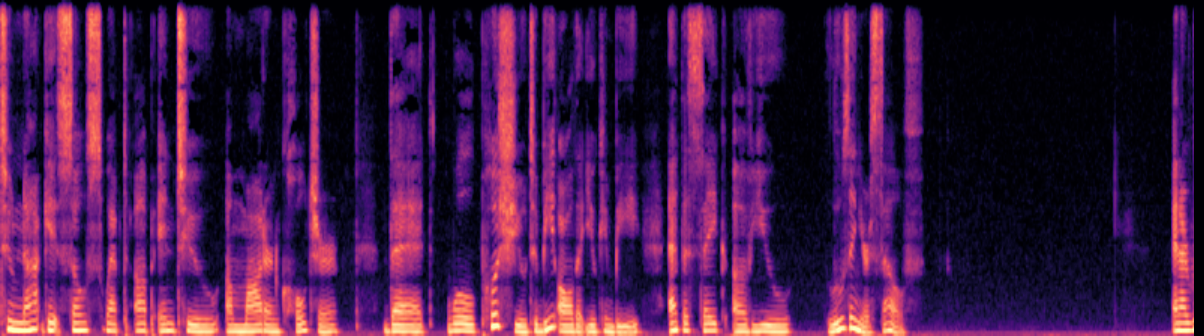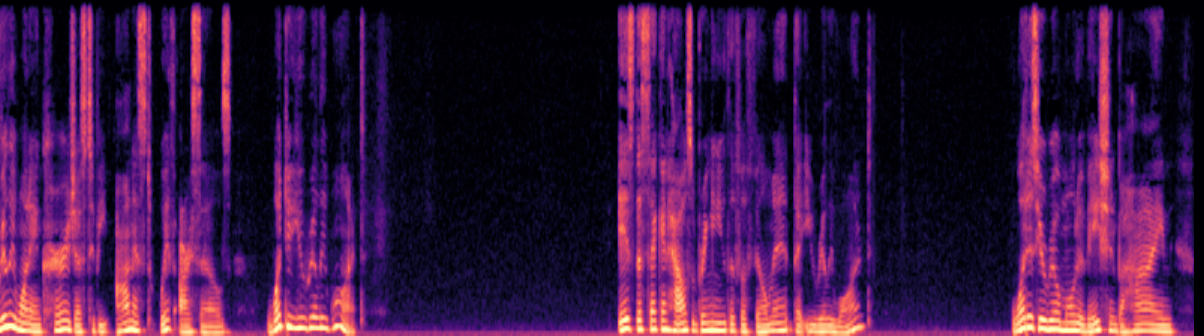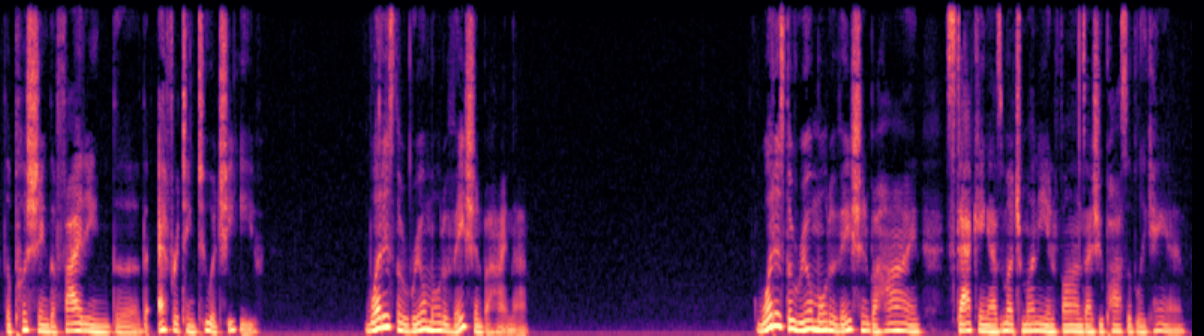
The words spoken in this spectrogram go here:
to not get so swept up into a modern culture that will push you to be all that you can be at the sake of you losing yourself And I really want to encourage us to be honest with ourselves. What do you really want? Is the second house bringing you the fulfillment that you really want? What is your real motivation behind the pushing, the fighting, the, the efforting to achieve? What is the real motivation behind that? What is the real motivation behind stacking as much money and funds as you possibly can.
